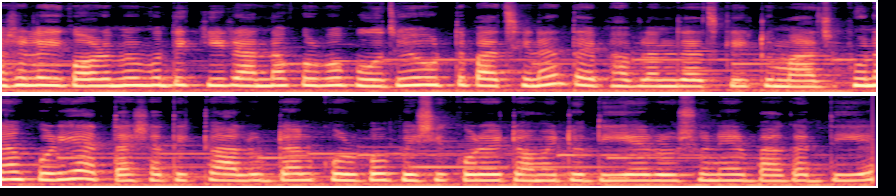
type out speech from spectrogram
আসলে এই গরমের মধ্যে কি রান্না করব বুঝেও উঠতে পারছি না, তাই ভাবলাম যে আজকে একটু মাছ ভুনা করি আর তার সাথে একটু আলুর ডাল করব, বেশি করে টমেটো দিয়ে, রসুনের বাগার দিয়ে।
